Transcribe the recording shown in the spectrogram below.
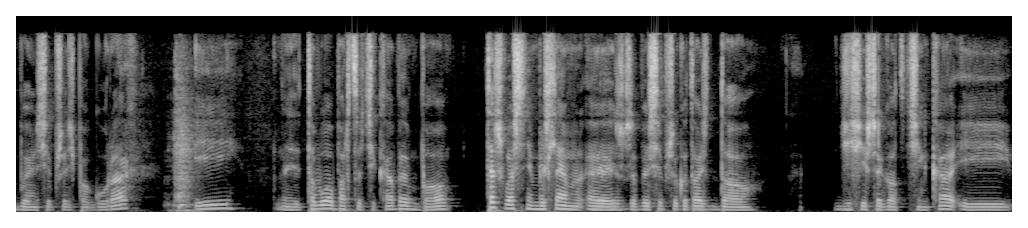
Byłem się przejść po górach i y, to było bardzo ciekawe, bo też właśnie myślałem, żeby się przygotować do dzisiejszego odcinka i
